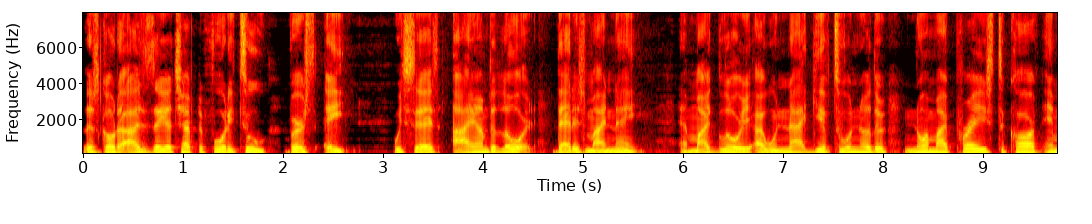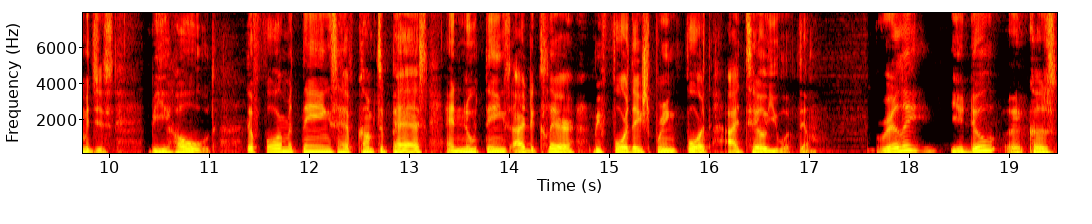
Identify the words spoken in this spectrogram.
Let's go to Isaiah chapter 42, verse 8, which says, I am the Lord, that is my name, and my glory I will not give to another, nor my praise to carved images. Behold, the former things have come to pass, and new things I declare before they spring forth, I tell you of them. Really? You do? Uh, because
